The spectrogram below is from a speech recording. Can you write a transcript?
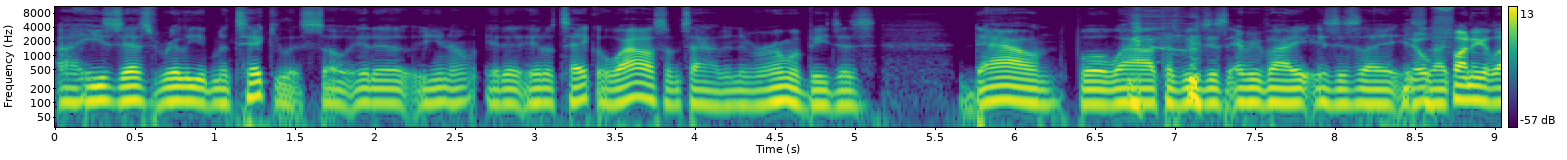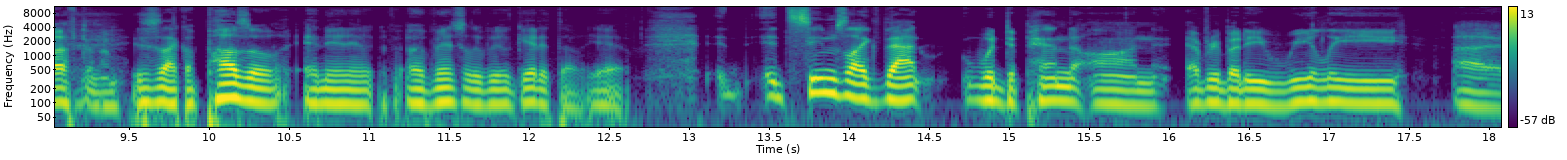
uh, he's just really meticulous. So it'll, you know, it'll it'll take a while sometimes, and the room will be just down for a while because we just everybody is just like it's no like funny left in them. it's like a puzzle, and then eventually we'll get it though. Yeah. It, it seems like that would depend on everybody really uh,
